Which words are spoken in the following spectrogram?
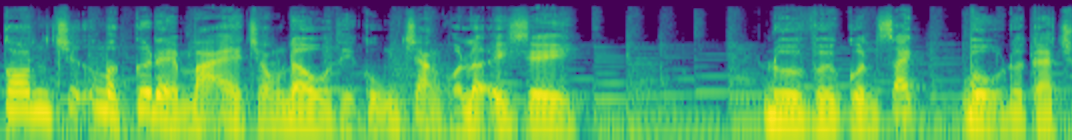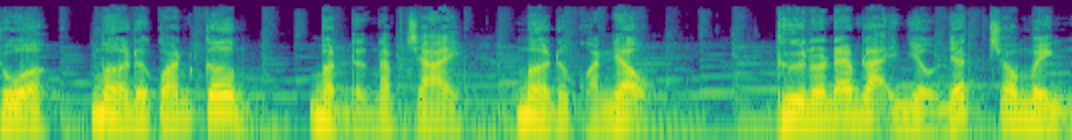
Con chữ mà cứ để mãi ở trong đầu thì cũng chẳng có lợi ích gì. Đối với cuốn sách bổ được cà chua, mở được quán cơm, bật được nắp chai, mở được quán nhậu, thứ nó đem lại nhiều nhất cho mình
